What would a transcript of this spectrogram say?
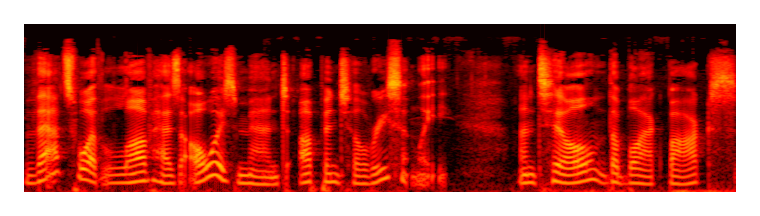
That's what love has always meant up until recently. Until the black box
